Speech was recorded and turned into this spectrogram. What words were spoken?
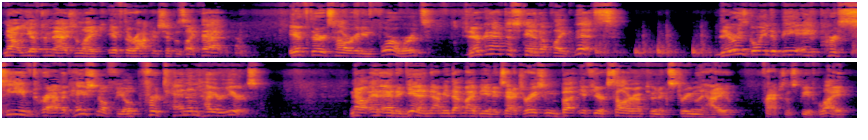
now you have to imagine like if the rocket ship is like that, if they're accelerating forwards, they're going to have to stand up like this. There is going to be a perceived gravitational field for 10 entire years. Now, and, and again, I mean, that might be an exaggeration, but if you're accelerating up to an extremely high fraction of speed of light,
